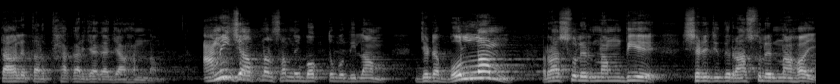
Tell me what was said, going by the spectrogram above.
তাহলে তার থাকার জায়গা জাহান্নাম। আমি যে আপনার সামনে বক্তব্য দিলাম, যেটা বললাম রাসুলের নাম দিয়ে, সেটা যদি রাসুলের না হয়,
